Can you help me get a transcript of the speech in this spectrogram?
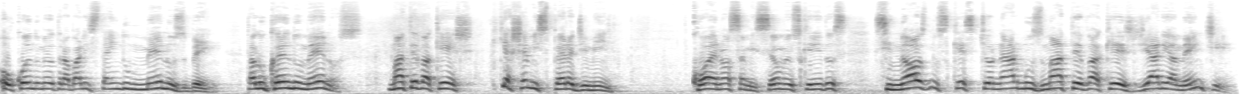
Ou quando o meu trabalho está indo menos bem, está lucrando menos, Matevakesh, o que, que Hashem espera de mim? Qual é a nossa missão, meus queridos? Se nós nos questionarmos Matevakesh diariamente,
